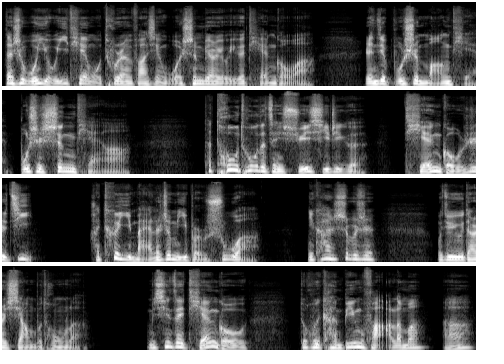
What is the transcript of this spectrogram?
但是我有一天，我突然发现我身边有一个舔狗啊。人家不是盲舔，不是生舔啊，他偷偷的在学习这个舔狗日记，还特意买了这么一本书啊！你看是不是？我就有点想不通了。我们现在舔狗都会看兵法了吗？啊？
